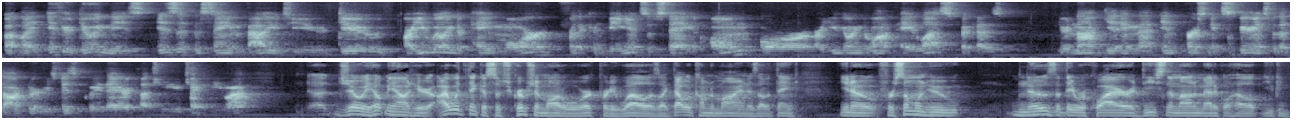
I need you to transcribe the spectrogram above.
But like, if you're doing these, is it the same value to you? Do are you willing to pay more for the convenience of staying at home, or are you going to want to pay less because you're not getting that in-person experience with a doctor who's physically there, touching you, checking you out? Uh, Joey, help me out here. I would think a subscription model will work pretty well. Is like that would come to mind. As I would think, you know, for someone who knows that they require a decent amount of medical help, you could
